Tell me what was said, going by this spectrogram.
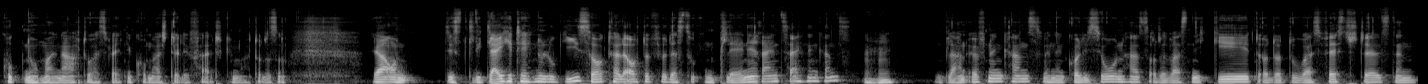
Guck nochmal nach, du hast vielleicht eine Kommastelle falsch gemacht oder so. Ja, und das, die gleiche Technologie sorgt halt auch dafür, dass du in Pläne reinzeichnen kannst. Mhm einen Plan öffnen kannst, wenn du eine Kollision hast oder was nicht geht oder du was feststellst, dann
